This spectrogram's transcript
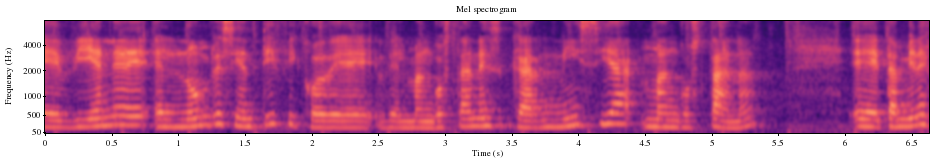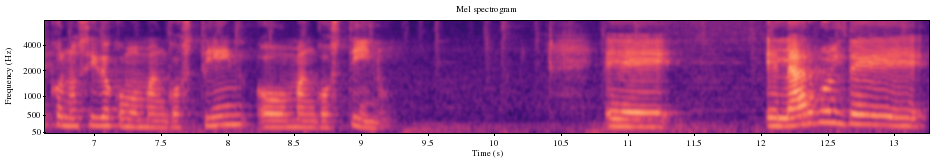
Eh, viene el nombre científico del mangostán es Garnicia mangostana, eh, también es conocido como mangostín o mangostino. Eh, el árbol de,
